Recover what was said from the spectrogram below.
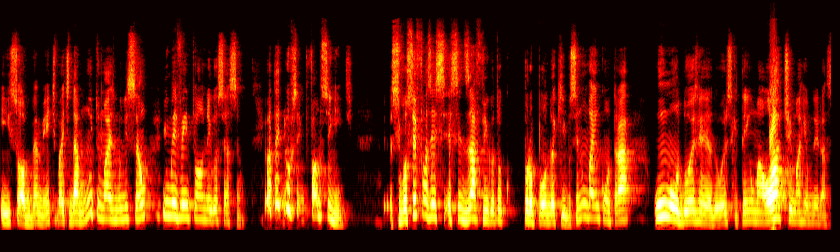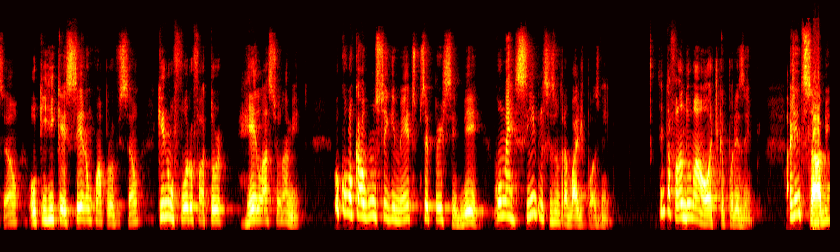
E isso, obviamente, vai te dar muito mais munição e uma eventual negociação. Eu até eu sempre falo o seguinte: se você fazer esse desafio que eu estou propondo aqui, você não vai encontrar um ou dois vendedores que têm uma ótima remuneração ou que enriqueceram com a profissão, que não for o fator relacionamento. Vou colocar alguns segmentos para você perceber como é simples fazer um trabalho de pós-venda. A gente está falando de uma ótica, por exemplo. A gente sabe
